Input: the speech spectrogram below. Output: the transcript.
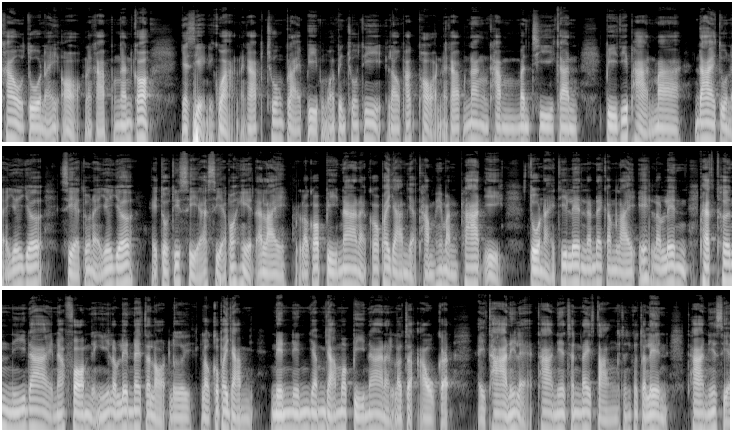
เข้าตัวไหนออกนะครับ เพราะงั้นก็อย่าเสี่ยงดีกว่านะครับ ช่วงปลายปีผมว่าเป็นช่วงที่เราพักผ่อนนะครับ นั่งทำบัญชีกันปีที่ผ่านมาได้ตัวไหนเยอะ ๆ เสียตัวไหนเยอะ ๆ ไอตัวที่เสียเสียเพราะเหตุอะไร แล้วก็ปีหน้านะก็พยายามอย่าทำให้มันพลาดอีก ตัวไหนที่เล่นแล้วได้กำไร เอ๊ะเราเล่น pattern นี้ได้นะฟอร์มอย่างนี้เราเล่นได้ตลอดเลย เราก็พยายามเน้นเน้นย้ำๆว่าปีหน้านะ่ะเราจะเอากับไอ้ท่านี้แหละ ท่านี้ฉันได้ตังค์ฉันก็จะเล่น ท่านี้เสีย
